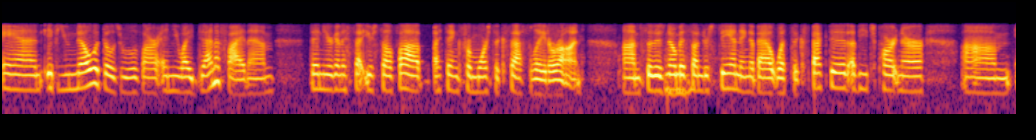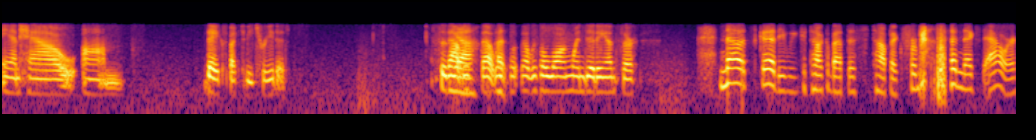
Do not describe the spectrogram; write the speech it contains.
And if you know what those rules are and you identify them, then you're going to set yourself up, I think, for more success later on. Um, so there's no mm-hmm. misunderstanding about what's expected of each partner um, and how um, they expect to be treated. So that yeah. was that was that was a long-winded answer. No, it's good. We could talk about this topic for the next hour.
